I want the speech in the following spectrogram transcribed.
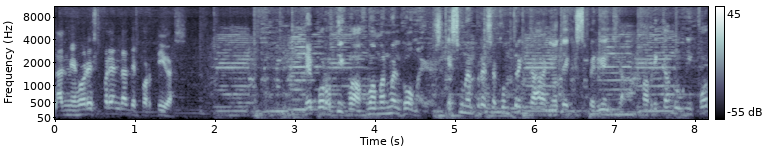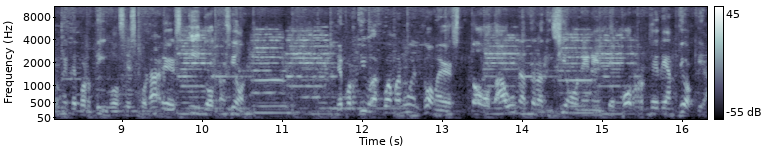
las mejores prendas deportivas. Deportiva Juan Manuel Gómez es una empresa con 30 años de experiencia fabricando uniformes deportivos, escolares y dotación. Deportiva Juan Manuel Gómez, toda una tradición en el deporte de Antioquia.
